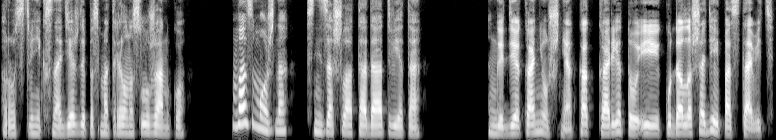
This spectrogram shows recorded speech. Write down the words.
Родственник с надеждой посмотрел на служанку. «Возможно», — снизошла та до ответа. «Где конюшня? Как карету и куда лошадей поставить?»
